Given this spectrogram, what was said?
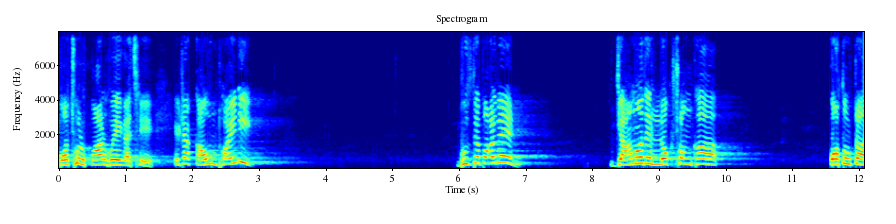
বছর পার হয়ে গেছে। এটা কাউন্ট হয়নি। বুঝতে পারবেন যে আমাদের লোক সংখ্যা কতটা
